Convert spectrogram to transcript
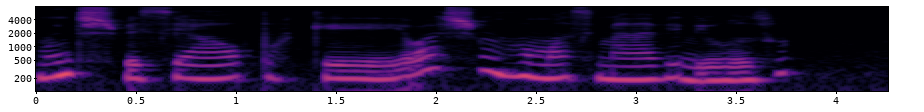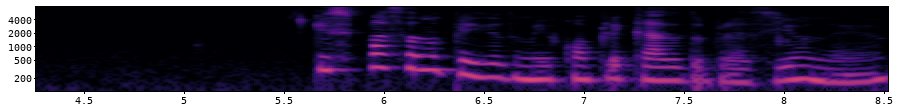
muito especial porque eu acho um romance maravilhoso que se passa num período meio complicado do Brasil, né?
